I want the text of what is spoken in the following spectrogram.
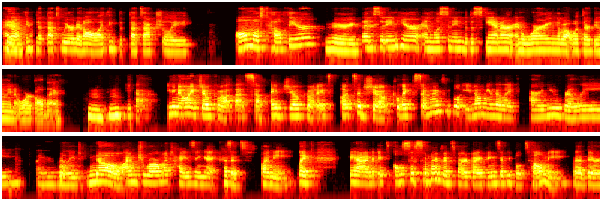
I yeah. don't think that that's weird at all. I think that that's actually almost healthier very. than sitting here and listening to the scanner and worrying about what they're doing at work all day. Mm-hmm. yeah. You know i joke about that stuff. I joke about it. It's, it's a joke. Like sometimes people email me and they're like are you really are you really no i'm dramatizing it because it's funny. Like and it's also sometimes inspired by things that people tell me that they're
